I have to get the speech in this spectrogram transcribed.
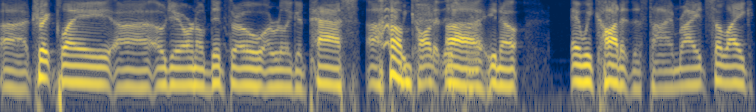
uh, trick play. Uh, OJ Arnold did throw a really good pass. Um, we caught it this uh, time. you know and we caught it this time, right? So like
